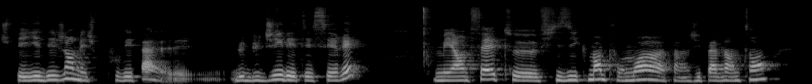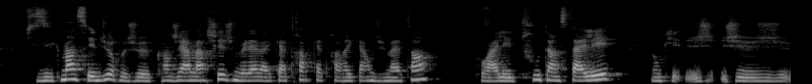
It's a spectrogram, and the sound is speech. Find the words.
Je payais des gens, mais je pouvais pas. Euh, le budget, il était serré. Mais en fait, euh, physiquement, pour moi, enfin, j'ai pas 20 ans. Physiquement, c'est dur. Je, quand j'ai un marché, je me lève à 4h, 4h15 du matin pour aller tout installer. Donc, je, je,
